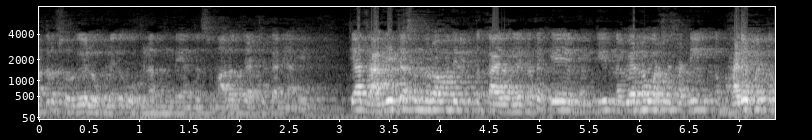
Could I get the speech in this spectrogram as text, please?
मात्र स्वर्गीय लोकनेते गोपीनाथ मुंडे यांचं स्मारक ज्या ठिकाणी आहे त्या जागेच्या संदर्भामध्ये नेमकं काय झालंय? का तर हे ती नव्याण्णव वर्षासाठी भाडेपत्र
